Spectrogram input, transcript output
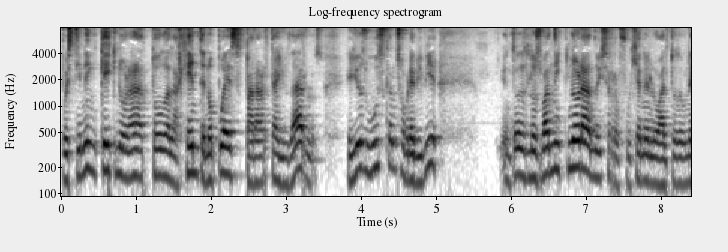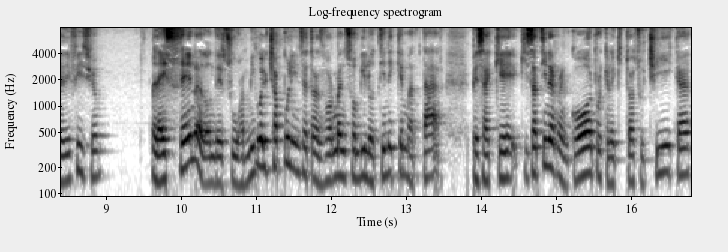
pues tienen que ignorar a toda la gente, no puedes pararte a ayudarlos. Ellos buscan sobrevivir. Entonces los van ignorando y se refugian en lo alto de un edificio. La escena donde su amigo el Chapulín se transforma en zombie lo tiene que matar, pese a que quizá tiene rencor porque le quitó a su chica,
